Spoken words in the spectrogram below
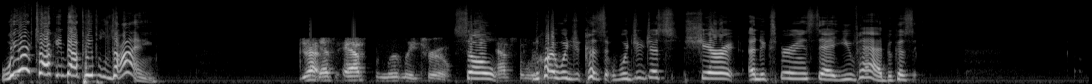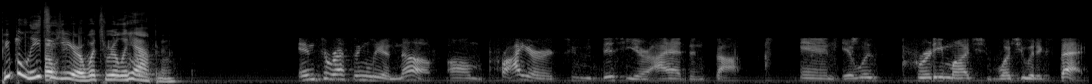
We are talking about people dying. Yes. That's absolutely true. So, Absolutely. Nicole, would you because would you just share an experience that you've had because people need to hear what's really happening. Interestingly enough, um, prior to this year, I had been stopped, and it was pretty much what you would expect.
